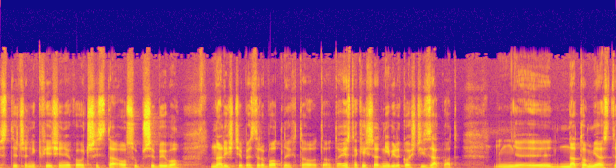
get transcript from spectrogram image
styczeń-kwiecień około 300 osób przybyło na liście bezrobotnych. To, to, to jest takiej średniej wielkości zakład. Natomiast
